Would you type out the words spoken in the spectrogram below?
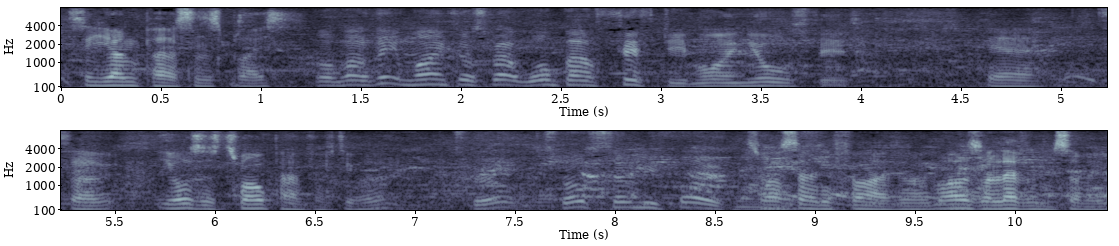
it's a young person's place. Well, I think mine cost about £1.50 more than yours did. Yeah. So yours is twelve pound fifty, wasn't it? 12, 12.75 mine. Twelve seventy five. Mine was eleven something.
